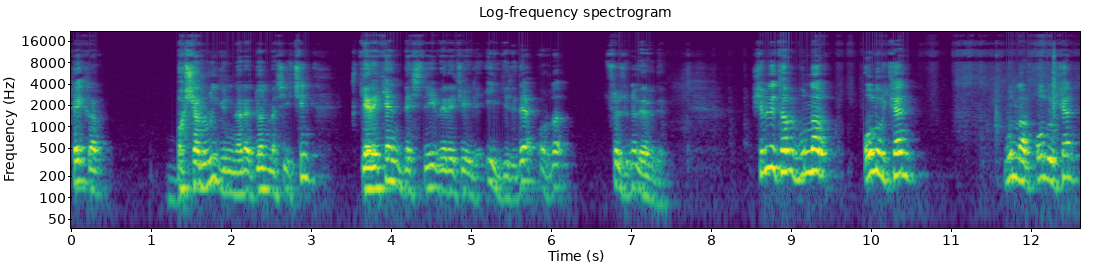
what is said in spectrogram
tekrar başarılı günlere dönmesi için gereken desteği vereceğiyle ilgili de orada sözünü verdi. Şimdi tabii bunlar olurken bunlar olurken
